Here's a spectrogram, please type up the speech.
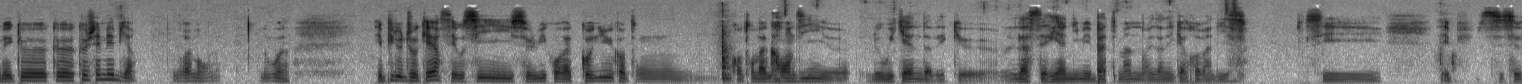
mais que, que, que j'aimais bien, vraiment. Donc voilà. Et puis le Joker, c'est aussi celui qu'on a connu quand on quand on a grandi euh, le week-end avec euh, la série animée Batman dans les années 90. C'est et c'est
